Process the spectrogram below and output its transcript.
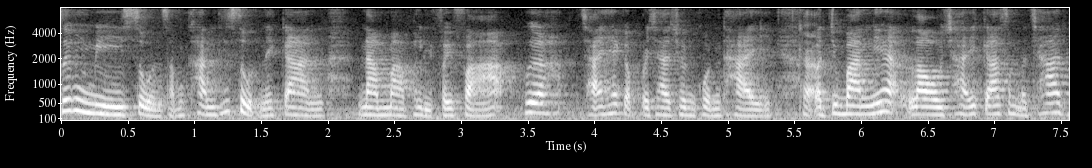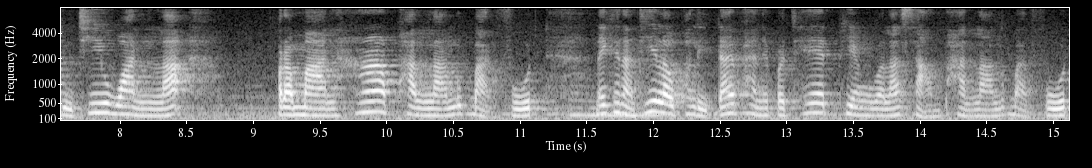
ซึ่งมีส่วนสำคัญที่สุดในการนำมาผลิตไฟฟ้า เพื่อใช้ให้กับประชาชนคนไทยค่ะปัจจุบันเนี่ยเราใช้ก๊าซธรรมชาติอยู่ที่วันละประมาณ 5,000 ล้านลูกบาศก์ฟุต ในขณะที่เราผลิตได้ภายในประเทศเพียงวันละ 3,000 ล้านลูกบาศก์ฟุต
